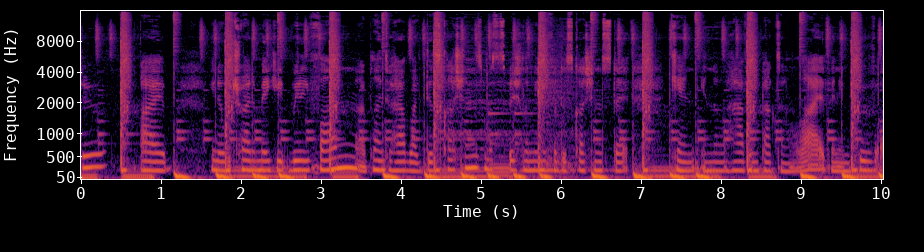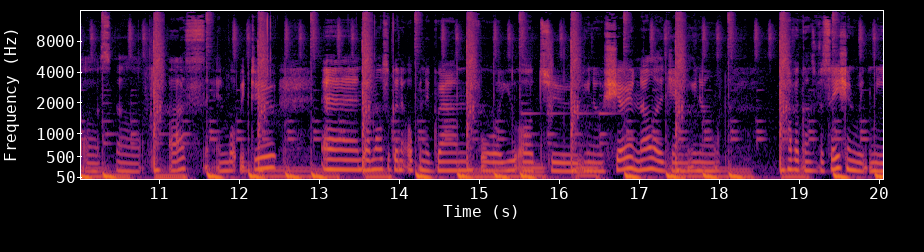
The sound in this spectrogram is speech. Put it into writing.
to. I, you know, try to make it really fun. I plan to have like discussions, most especially meaningful discussions that can, you know, have impact on our life and improve us, uh, us and what we do and I'm also going to open the ground for you all to, you know, share your knowledge and, you know, have a conversation with me.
